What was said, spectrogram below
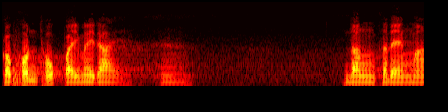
ก็พ้นทุกข์ไปไม่ได้ดังแสดงมา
